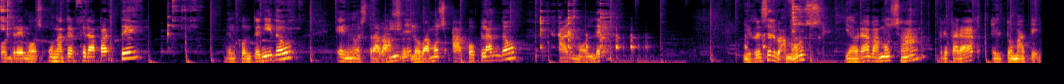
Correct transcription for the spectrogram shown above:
Pondremos una tercera parte del contenido en nuestra base. lo vamos acoplando al molde y reservamos. Y ahora vamos a preparar el tomate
